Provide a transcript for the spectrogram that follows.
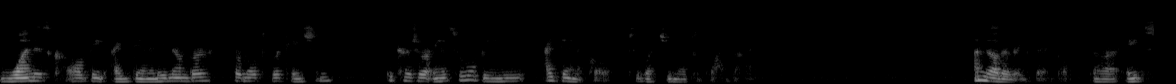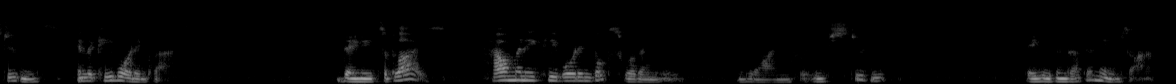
1 is called the identity number for multiplication because your answer will be identical to what you multiply by. Another example, there are eight students in the keyboarding class. They need supplies. How many keyboarding books will they need? One for each student. They've even got their names on them.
